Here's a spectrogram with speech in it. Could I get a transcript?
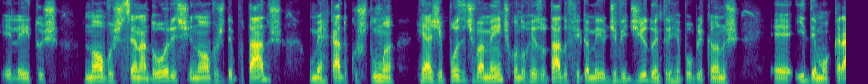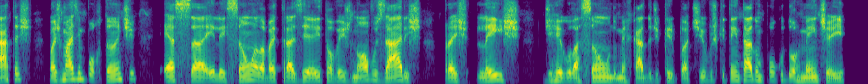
eleitos novos senadores e novos deputados. O mercado costuma reagir positivamente quando o resultado fica meio dividido entre republicanos é, e democratas, mas mais importante, essa eleição ela vai trazer aí talvez novos ares para as leis de regulação do mercado de criptoativos que tem estado um pouco dormente aí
